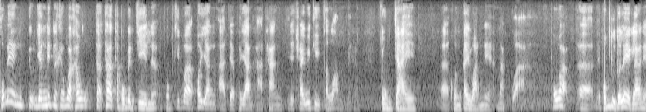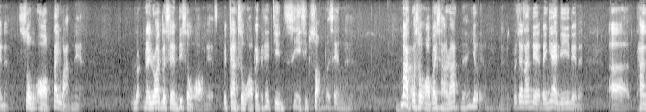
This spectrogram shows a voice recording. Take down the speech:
ผมเองยังนึกนะครับว่าเขาถ้าถ้าถ้าผมเป็นจีนนะผมคิดว่าเขายังอาจจะพยายามหาทางที่จะใช้วิธีตะล่อมนะครับจูงใจคนไต้หวันเนี่ยมากกว่า ราะว่าผมดูตัวเลขแล้วเนี่ยนะส่งออกไต้หวันเนี่ยในร้อยเปอร์เซ็นที่ส่งออกเนี่ยเป็นการส่งออกไปประเทศจีน 42เปอร์เซ็นต์นะมากกว่าส่งออกไปสหรัฐนะเยอะ เพราะฉะนั้นเนี่ยในแง่นี้เนี่ยนะทาง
